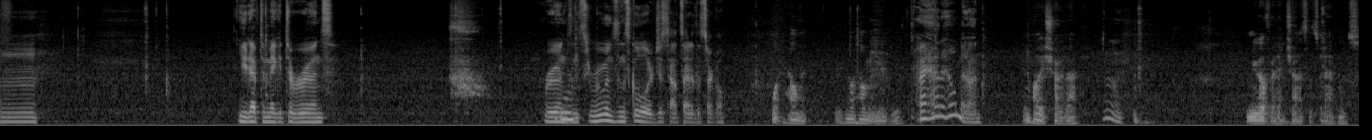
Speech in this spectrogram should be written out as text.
Mm. You'd have to make it to ruins. Ruins and ruins and school are just outside of the circle. What helmet? There's no helmet here, dude. I had a helmet on. They probably shot it off. Hmm. When you go for headshots, that's what happens.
